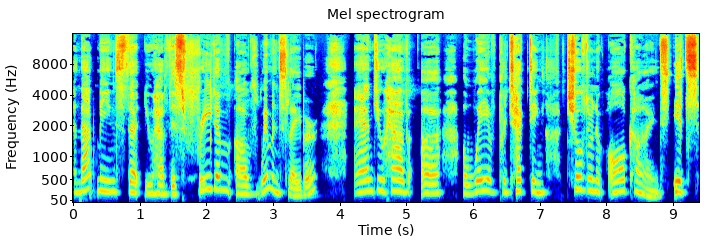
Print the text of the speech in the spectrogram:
And that means that you have this freedom of women's labor and you have a, a way of protecting children of all kinds. It's,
